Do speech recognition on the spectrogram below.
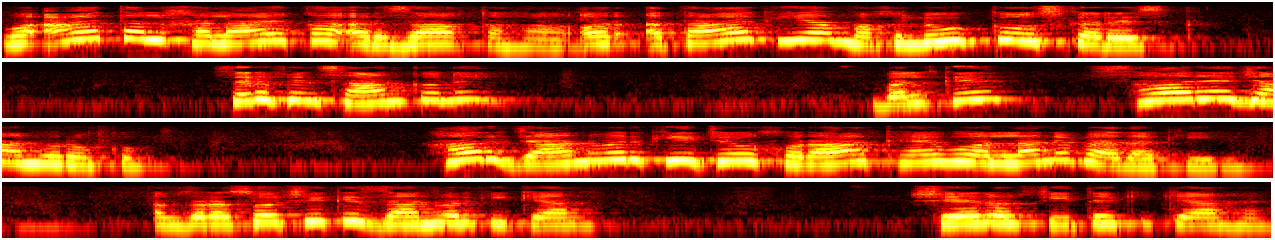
وہ آت الخلائے کا ارزا کہا اور عطا کیا مخلوق کو اس کا رزق۔ صرف انسان کو نہیں، بلکہ سارے جانوروں کو۔ ہر جانور کی جو خوراک ہے، وہ اللہ نے پیدا کی ہے۔ اب ذرا سوچیے کہ اس جانور کی کیا ہے؟ شیر اور چیتے کی کیا ہے؟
